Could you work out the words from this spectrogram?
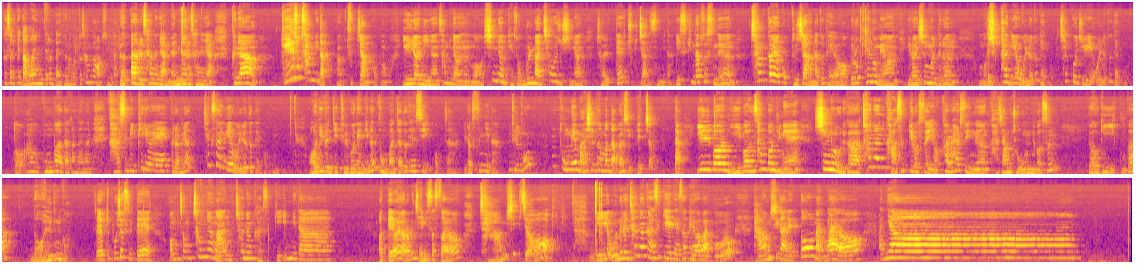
그래서 이렇게 나와 있는 대로 내두는 것도 상관없습니다. 몇 달을 사느냐, 몇 년을 사느냐, 그냥 계속 삽니다. 어, 죽지 않고. 어, 1년, 2년, 3년, 뭐 10년 계속 물만 채워주시면 절대 죽지 않습니다. 이 스킨답소스는 창가에 꼭 두지 않아도 돼요. 이렇게 해놓으면 이런 식물들은 뭐 식탁 위에 올려도 되고, 책꽂이 위에 올려도 되고, 또 아우 공부하다가 나는 가습이 필요해 그러면 책상 위에 올려도 되고. 음. 어디든지 들고 다니는 동반자도 될 수 있고 자 이렇습니다 들고 음, 동네 마실도 한번 나갈 수 있겠죠 자 1번 2번 3번 중에 식물 우리가 천연 가습기로서의 역할을 할 수 있는 가장 좋은 것은 여기 입구가 넓은 거. 자 이렇게 보셨을 때 엄청 청량한 천연 가습기입니다. 어때요 여러분 재밌었어요? 참 쉽죠? 자, 우리 오늘은 천연 가습기에 대해서 배워봤고 다음 시간에 또 만나요. 안녕.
